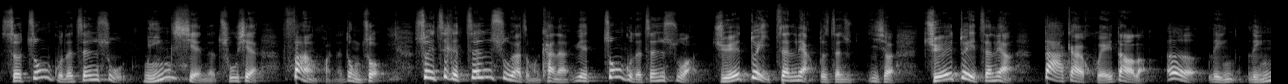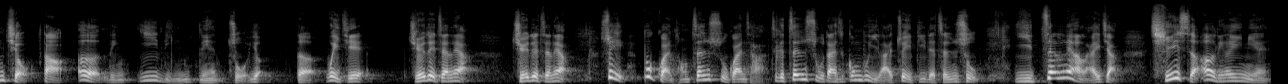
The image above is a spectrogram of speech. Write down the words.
使得中国的增速明显的出现放缓的动作。所以这个增速要怎么看呢？因为中国的增速啊，绝对增量不是增速，意思绝对增量大概回到了二零零九到二零一零年左右的位阶，绝对增量。绝对增量，所以不管从增速观察，这个增速，但是公布以来最低的增速，以增量来讲，其实二零二一年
